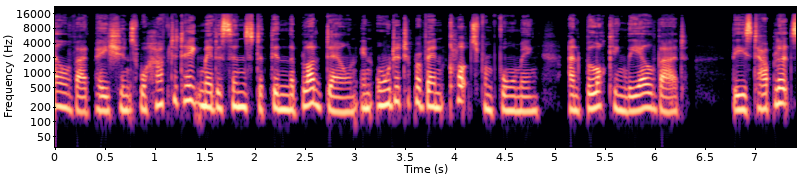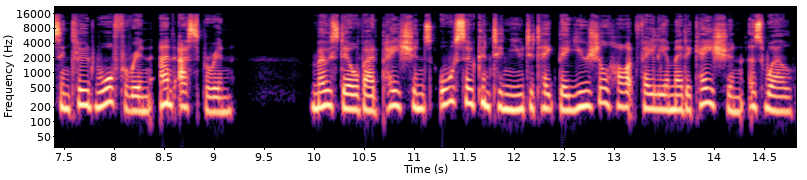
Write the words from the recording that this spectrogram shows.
LVAD patients will have to take medicines to thin the blood down in order to prevent clots from forming and blocking the LVAD. These tablets include warfarin and aspirin. Most LVAD patients also continue to take their usual heart failure medication as well.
